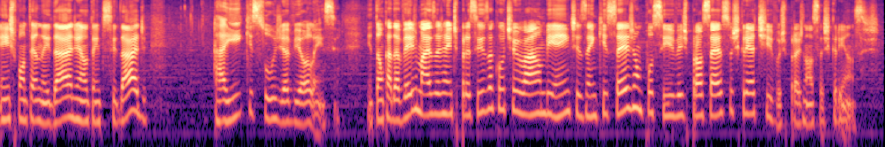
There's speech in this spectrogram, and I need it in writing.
em espontaneidade, em autenticidade, aí que surge a violência. Então, cada vez mais a gente precisa cultivar ambientes em que sejam possíveis processos criativos para as nossas crianças.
